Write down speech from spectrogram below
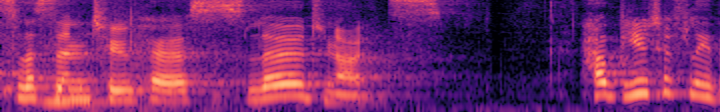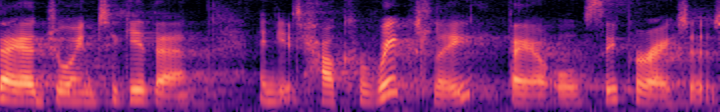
Let us listen to her slurred notes. How beautifully they are joined together, and yet how correctly they are all separated.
